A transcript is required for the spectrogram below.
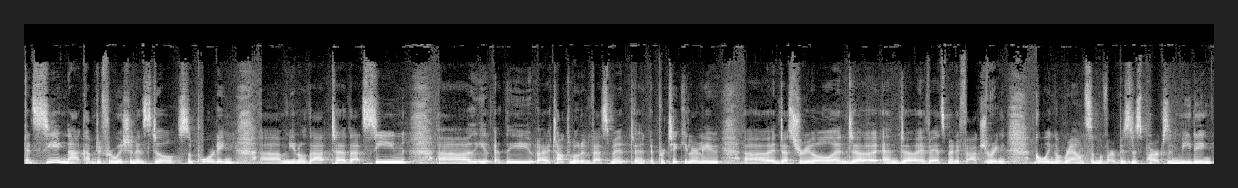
and seeing that come to fruition and still supporting, um, you know, that uh, that scene. Uh, the I talked about investment, uh, particularly uh, industrial and uh, and uh, advanced manufacturing going around some of our business parks and meeting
